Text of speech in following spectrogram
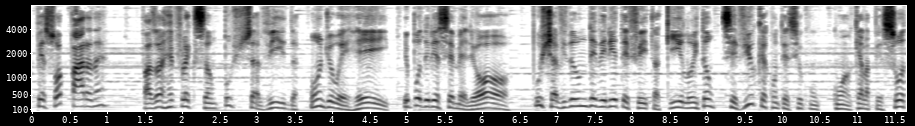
a pessoa para, né? Faz uma reflexão, puxa vida, onde eu errei? Eu poderia ser melhor, puxa vida, eu não deveria ter feito aquilo. Então, você viu o que aconteceu com, com aquela pessoa?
